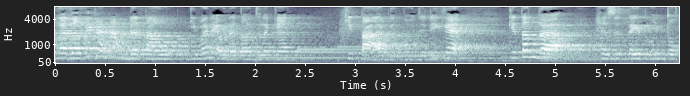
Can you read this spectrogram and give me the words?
Nggak tapi karena udah tahu gimana ya udah tahu jeleknya kita gitu. Jadi kayak kita nggak hesitate untuk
